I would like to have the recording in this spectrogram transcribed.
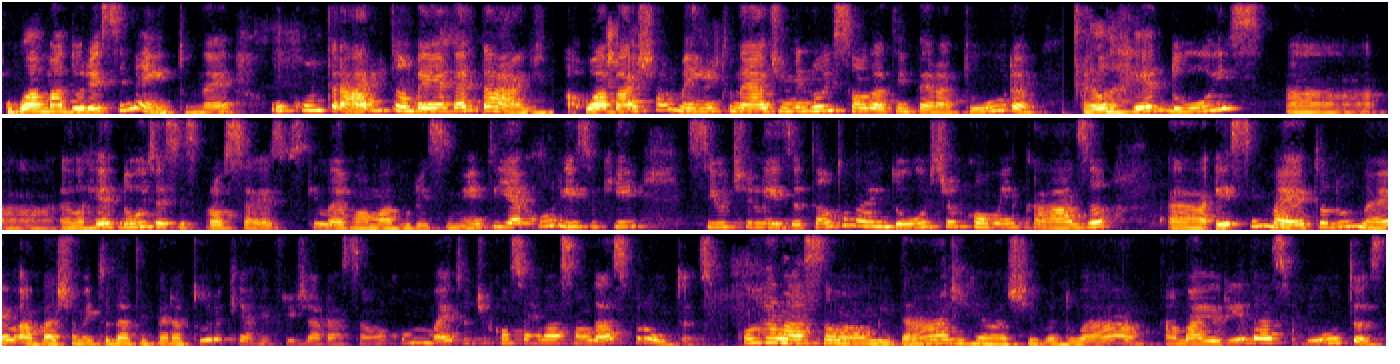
o amadurecimento, né? O contrário também é verdade. O abaixamento, né, a diminuição da temperatura, ela reduz a, a, ela reduz esses processos que levam ao amadurecimento e é por isso que se utiliza tanto na indústria como em casa esse método, né, abaixamento da temperatura, que é a refrigeração, como método de conservação das frutas. Com relação à umidade relativa do ar, a maioria das frutas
